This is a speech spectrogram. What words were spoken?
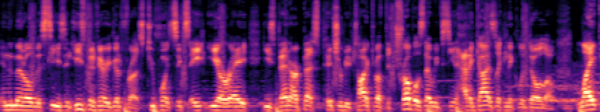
in the middle of the season. He's been very good for us, 2.68 ERA. He's been our best pitcher. We've talked about the troubles that we've seen out of guys like Nick Lodolo, like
